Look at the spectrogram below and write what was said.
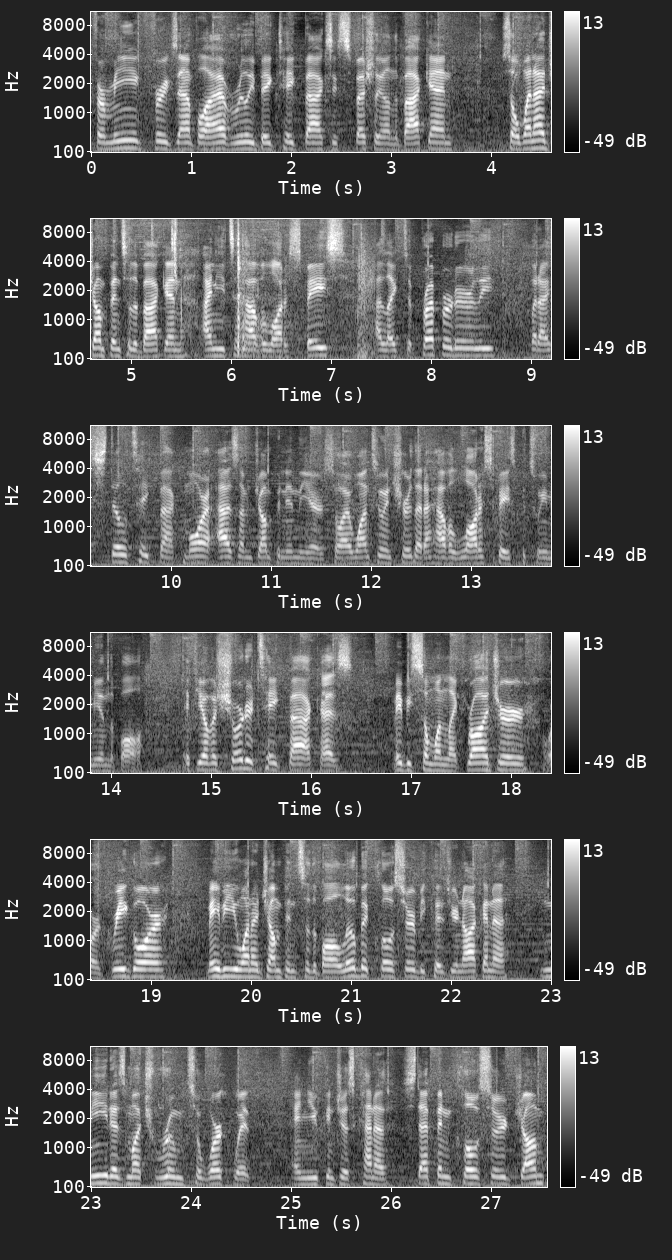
For me, for example, I have really big takebacks, especially on the backhand. So when I jump into the backhand, I need to have a lot of space. I like to prep it early, but I still take back more as I'm jumping in the air. So I want to ensure that I have a lot of space between me and the ball. If you have a shorter take back as maybe someone like Roger or Grigor, maybe you want to jump into the ball a little bit closer because you're not going to need as much room to work with and you can just kind of step in closer, jump,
